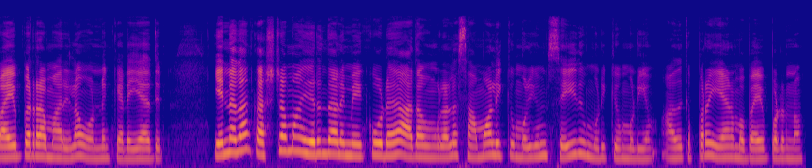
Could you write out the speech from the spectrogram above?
பயப்படுற மாதிரிலாம் ஒன்றும் கிடையாது. என்னதான் கஷ்டமாக இருந்தாலுமே கூட அதை உங்களால் சமாளிக்க முடியும் செய்து முடிக்க முடியும். அதுக்கப்புறம் ஏன் நம்ம பயப்படணும்?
